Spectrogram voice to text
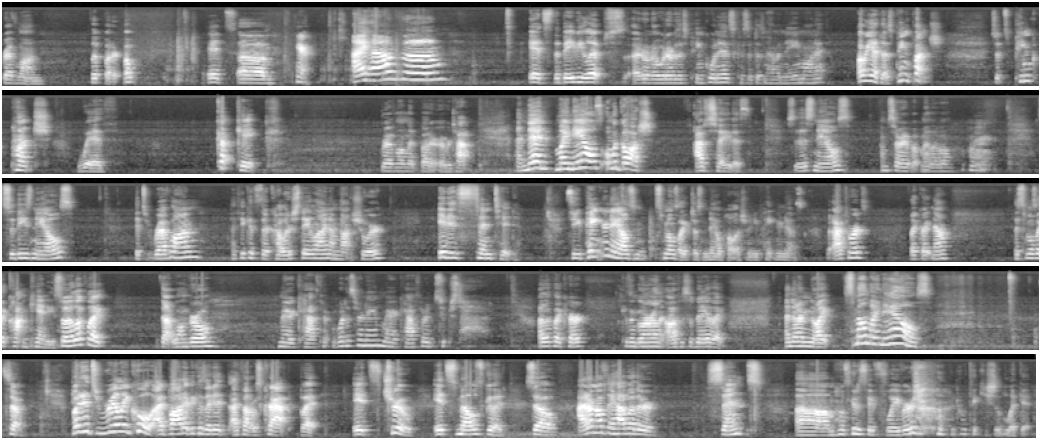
Revlon lip butter. Oh, it's, um, here. I have, um, it's the Baby Lips, I don't know, whatever this pink one is because it doesn't have a name on it. Oh, yeah, it does. Pink Punch. So it's Pink Punch with Cupcake Revlon lip butter over top. And then my nails, oh my gosh, I have to tell you this. So this nails, I'm sorry about my little, so these nails, it's Revlon. I think it's their Colorstay line. I'm not sure. It is scented. So you paint your nails and it smells like just nail polish when you paint your nails. But afterwards, like right now, it smells like cotton candy. So I look like that one girl, Mary Catherine. What is her name? Mary Catherine Superstar. I look like her because I'm going around the office all day like, and then I'm like, smell my nails. So, but it's really cool. I bought it because I did. I thought it was crap, but it's true. It smells good. So, I don't know if they have other scents. Um, I was to say flavors. I don't think you should lick it.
